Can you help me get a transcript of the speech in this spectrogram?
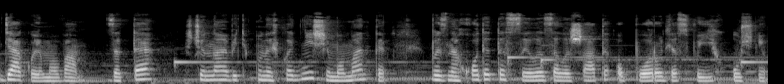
Дякуємо вам за те, що навіть у найскладніші моменти ви знаходите сили залишати опору для своїх учнів.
